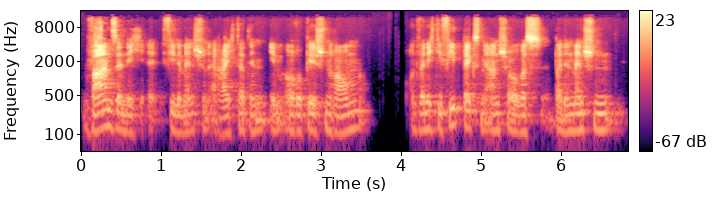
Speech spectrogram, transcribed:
wahnsinnig äh, viele Menschen erreicht hat in, im europäischen Raum und wenn ich die Feedbacks mir anschaue, was bei den Menschen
